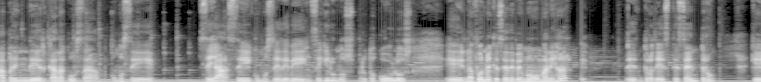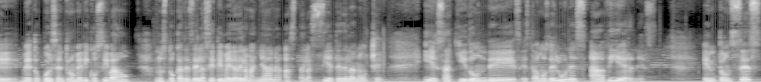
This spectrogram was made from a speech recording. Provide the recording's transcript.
aprender cada cosa, cómo se, se hace, cómo se deben seguir unos protocolos, eh, la forma en que se debe uno manejar dentro de este centro que me tocó el Centro Médico Cibao. Nos toca desde las 7 y media de la mañana hasta las 7 de la noche y es aquí donde estamos de lunes a viernes. Entonces,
